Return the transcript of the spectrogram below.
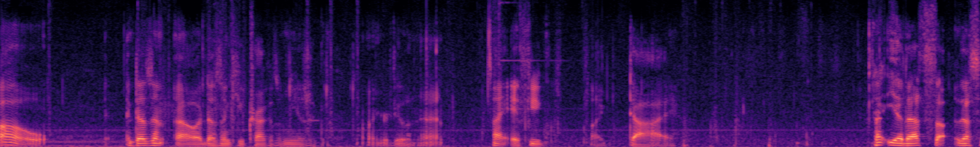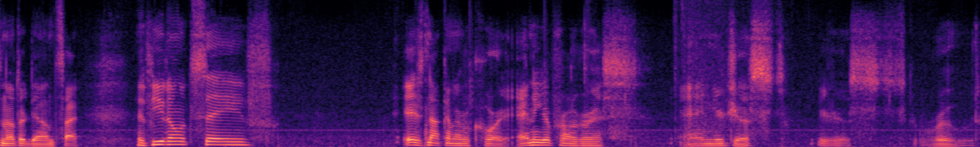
Oh. It doesn't, oh, it doesn't keep track of the music while you're doing that. Like, if you, like, die. Uh, yeah, that's that's another downside. If you don't save, it's not gonna record any of your progress, and you're just you're just screwed.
